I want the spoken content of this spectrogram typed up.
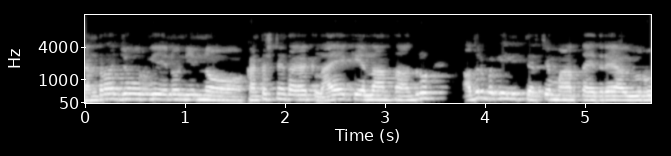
ಧನರಾಜ್ ಅವ್ರಿಗೆ ಏನೋ ನೀನು ಕಂಟೆಸ್ಟೆಂಟ್ ಆಗಕ್ಕೆ ಲಾಯಕ್ಕೆ ಇಲ್ಲ ಅಂತ ಅಂದ್ರು. ಅದ್ರ ಬಗ್ಗೆ ಇಲ್ಲಿ ಚರ್ಚೆ ಮಾಡ್ತಾ ಇದ್ರೆ ಇವರು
